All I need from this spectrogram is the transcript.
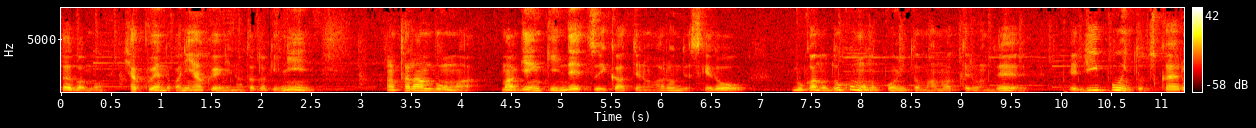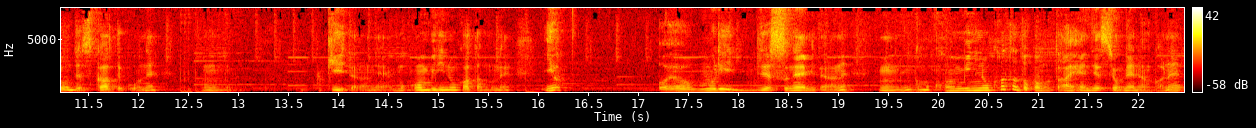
例えばもう100円とか200円になった時にあの足らん分は、まあ、現金で追加っていうのはあるんですけど僕あのドコモのポイントも余ってるんで「え D ポイント使えるんですか?」ってこうね、うん、聞いたらねもうコンビニの方もね「いや無理ですね」みたいなね、うん、もうコンビニの方とかも大変ですよねなんかね。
